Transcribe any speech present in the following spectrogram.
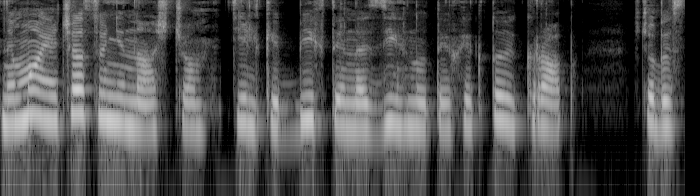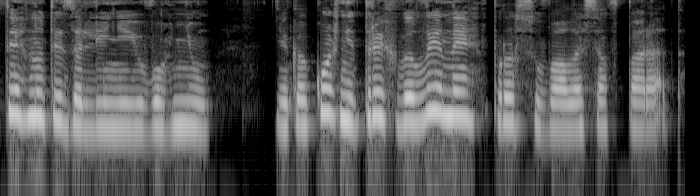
немає часу ні на що, тільки бігти на зігнутих, як той краб, щоби встигнути за лінію вогню, яка кожні три хвилини просувалася вперед.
